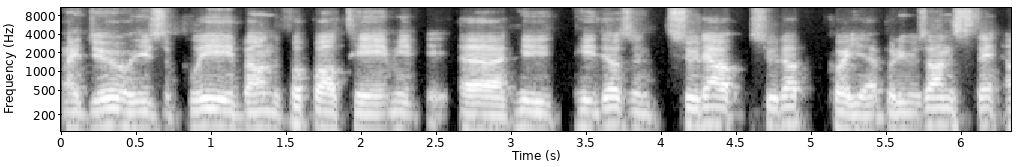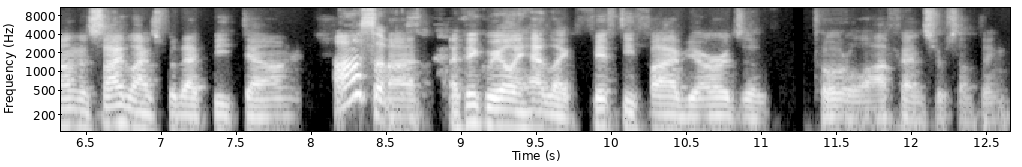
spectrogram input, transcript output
I do. He's a plebe on the football team. He uh, he he doesn't suit out suit up quite yet, but he was on the sta- on the sidelines for that beatdown. Awesome. Uh, I think we only had like 55 yards of total offense or something.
